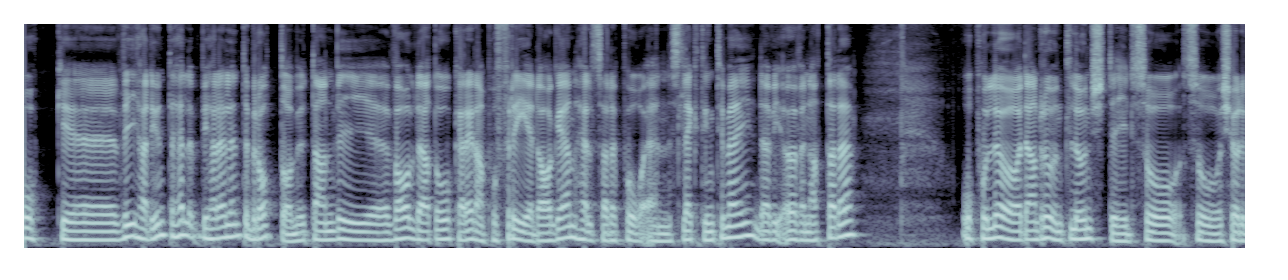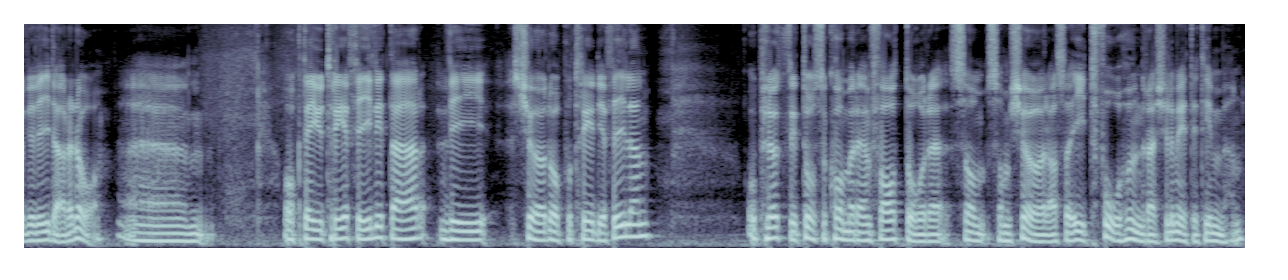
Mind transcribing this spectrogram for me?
Och eh, vi hade ju inte heller, vi hade heller inte bråttom utan vi eh, valde att åka redan på fredagen, hälsade på en släkting till mig där vi övernattade. Och på lördagen runt lunchtid så, så körde vi vidare då. Ehm, och det är ju trefiligt där. Vi kör då på tredje filen. Och plötsligt då så kommer det en fartåre som, som kör alltså i 200 km i timmen.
